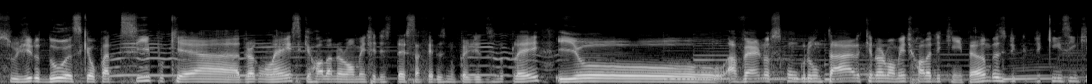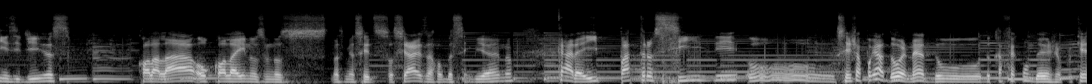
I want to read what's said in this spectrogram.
sugiro duas que eu participo, que é a Dragonlance, que rola normalmente de terça-feiras no Perdidos no Play, e o Avernus com Gruntar, que normalmente rola de quinta. Ambas de, de 15 em 15 dias. Cola lá ou cola aí nos, nos nas minhas redes sociais, arroba Sembiano. Cara, e patrocine o. Seja apoiador, né? Do, do Café com Dungeon, porque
